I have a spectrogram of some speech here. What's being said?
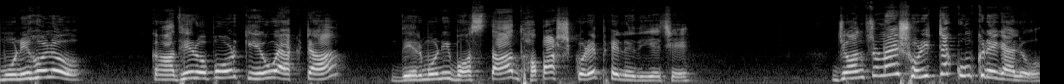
মনে হলো কাঁধের ওপর কেউ একটা দেড়মণি বস্তা ধপাস করে ফেলে দিয়েছে। যন্ত্রণায় শরীরটা কুঁকড়ে গেল।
